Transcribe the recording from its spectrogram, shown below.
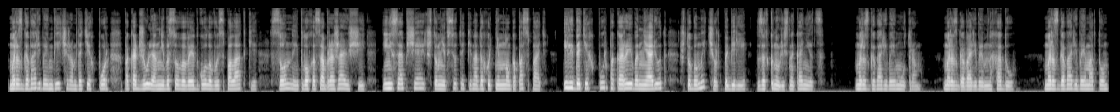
Мы разговариваем вечером до тех пор, пока Джулиан не высовывает голову из палатки, сонный и плохо соображающий, и не сообщает, что мне все-таки надо хоть немного поспать. Или до тех пор, пока Рейвен не орет, чтобы мы, черт побери, заткнулись наконец. Мы разговариваем утром. Мы разговариваем на ходу. Мы разговариваем о том,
